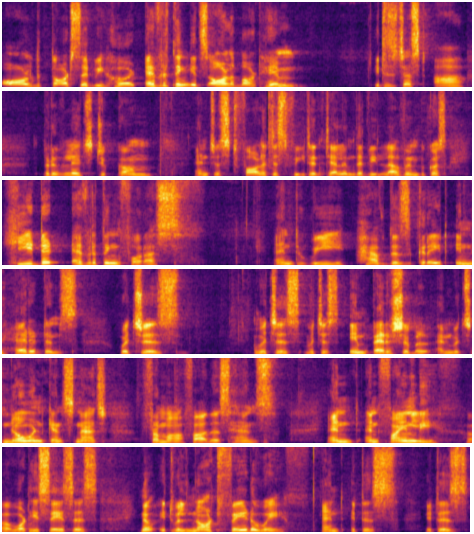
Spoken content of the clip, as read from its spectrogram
all the thoughts that we heard, everything, it's all about Him. It is just our privilege to come and just fall at His feet and tell Him that we love Him because He did everything for us. And we have this great inheritance, which is, which is, which is imperishable and which no one can snatch from our Father's hands. And, and finally, uh, what he says is, you know, it will not fade away, and it is, it is,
